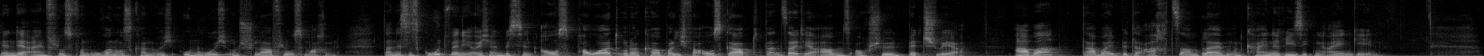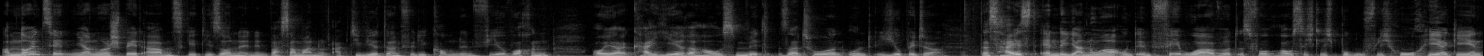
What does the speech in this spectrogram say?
denn der Einfluss von Uranus kann euch unruhig und schlaflos machen. Dann ist es gut, wenn ihr euch ein bisschen auspowert oder körperlich verausgabt, dann seid ihr abends auch schön bettschwer. Aber dabei bitte achtsam bleiben und keine Risiken eingehen. Am 19. Januar spätabends geht die Sonne in den Wassermann und aktiviert dann für die kommenden vier Wochen euer Karrierehaus mit Saturn und Jupiter. Das heißt, Ende Januar und im Februar wird es voraussichtlich beruflich hoch hergehen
